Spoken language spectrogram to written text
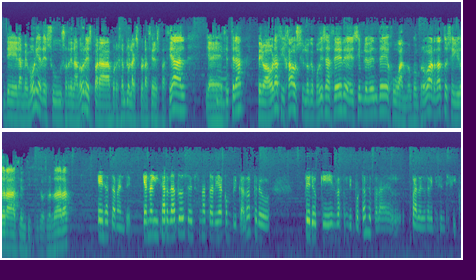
de la memoria de sus ordenadores para, por ejemplo, la exploración espacial, etcétera. Pero ahora fijaos, lo que podéis hacer es simplemente jugando, comprobar datos y ayudar a científicos, ¿verdad, Ara? Exactamente. Que analizar datos es una tarea complicada, pero, pero que es bastante importante para el, para el gremio científico.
